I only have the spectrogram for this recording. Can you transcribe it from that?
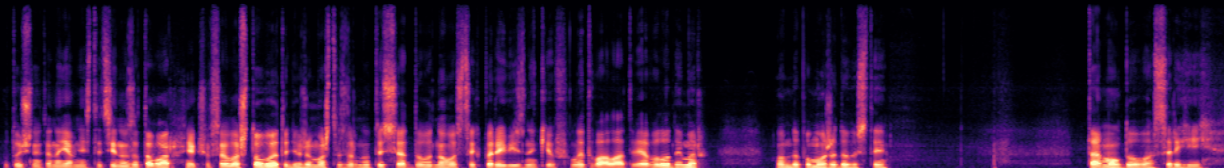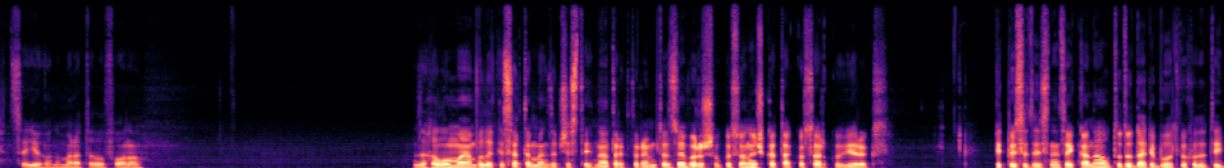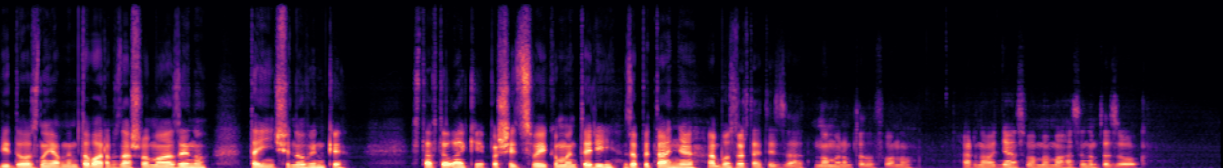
уточнюйте наявність та ціну за товар. Якщо все влаштовує, тоді вже можете звернутися до одного з цих перевізників Литва, Латвія, Володимир вам допоможе довести. Та Молдова Сергій. Це його номера телефону. Загалом маємо великий асортимент запчастин на трактор МТЗ, ворошилку сонечка та косарку Вірекс. Підписуйтесь на цей канал, тут далі будуть виходити відео з наявним товаром з нашого магазину та інші новинки. Ставте лайки, пишіть свої коментарі, запитання або звертайтесь за номером телефону. Гарного дня! З вами магазин МТЗОК.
